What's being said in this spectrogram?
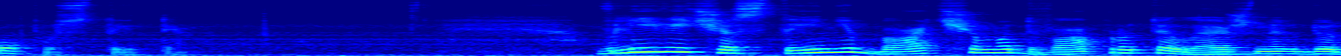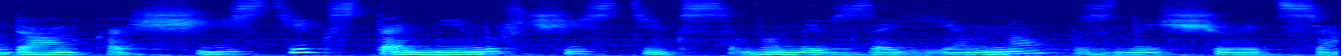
опустити. В лівій частині бачимо два протилежних доданка 6х та мінус 6х. Вони взаємно знищуються.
